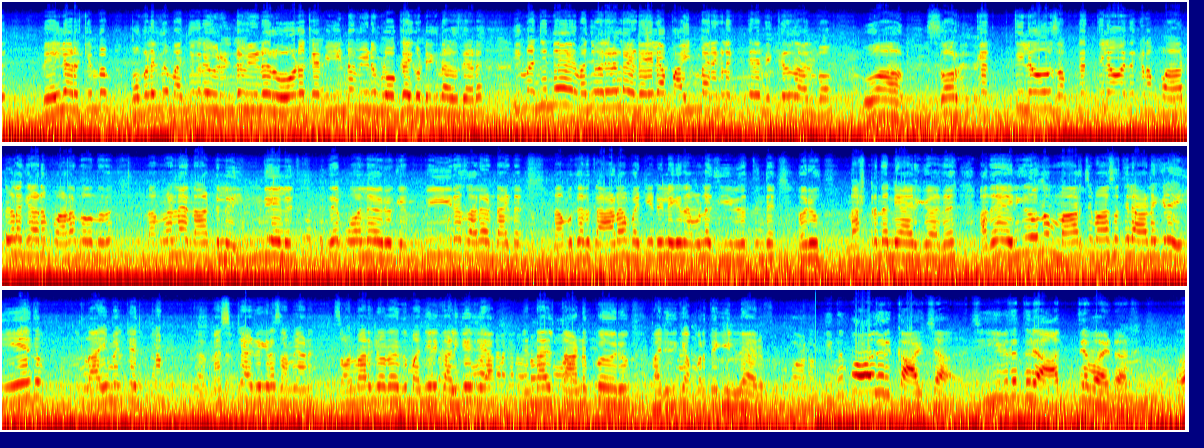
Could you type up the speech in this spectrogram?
വെയിലിറക്കുമ്പം മുകളിൽ നിന്ന് മഞ്ഞിങ്ങനെ ഉരുണ്ട് വീണ് റോഡൊക്കെ വീണ്ടും വീണ്ടും ബ്ലോക്ക് ആയിക്കൊണ്ടിരിക്കുന്ന അവസ്ഥയാണ്. ഈ മഞ്ഞിന്റെ മഞ്ഞുമലകളുടെ ഇടയിൽ ആ പൈൻ മരങ്ങളൊക്കെ ഇങ്ങനെ നിൽക്കുന്നത് കാണുമ്പോൾ വാ സ്വർഗത്തിലോ സ്വപ്നത്തിലോ എന്നൊക്കെയുള്ള പാട്ടുകളൊക്കെയാണ് പാടാൻ തോന്നുന്നത്. നമ്മളുടെ നാട്ടിൽ ഇന്ത്യയിൽ ഇതേപോലെ ഒരു ഗംഭീര സ്ഥലം ഉണ്ടായിട്ട് നമുക്കത് കാണാൻ പറ്റിയിട്ടില്ലെങ്കിൽ നമ്മളുടെ ജീവിതത്തിന്റെ ഒരു നഷ്ടം തന്നെയായിരിക്കും അത്. അത് എനിക്ക് തോന്നുന്നു മാർച്ച് മാസത്തിലാണെങ്കിൽ ഏത് ക്ലൈമറ്റ് ഏറ്റവും ബെസ്റ്റ് ആയിട്ടിരിക്കുന്ന സമയമാണ്. സോൺമാർഗിൽ പറഞ്ഞാൽ മഞ്ഞിൽ കളിക്കുകയും ചെയ്യാം. എന്നാൽ തണുപ്പ് ഒരു പരിധിക്ക് അപ്പുറത്തേക്ക് ഇല്ലായിരുന്നു ഇതുപോലൊരു കാഴ്ച ജീവിതത്തിൽ ആദ്യമായിട്ടാണ്.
